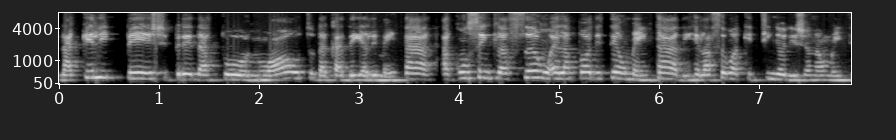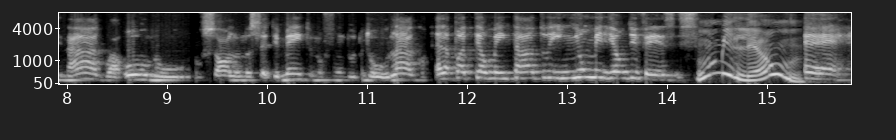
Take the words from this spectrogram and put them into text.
naquele peixe predador no alto da cadeia alimentar, a concentração ela pode ter aumentado em relação a que tinha originalmente na água ou no solo, no sedimento, no fundo do lago, ela pode ter aumentado em um milhão de vezes. Um milhão? É,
